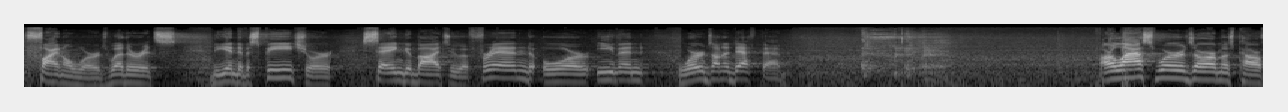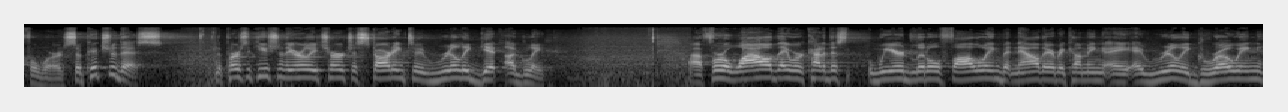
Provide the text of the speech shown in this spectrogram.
final words, whether it's the end of a speech or saying goodbye to a friend or even words on a deathbed. Our last words are our most powerful words. So picture this the persecution of the early church is starting to really get ugly. Uh, for a while, they were kind of this weird little following, but now they're becoming a, a really growing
